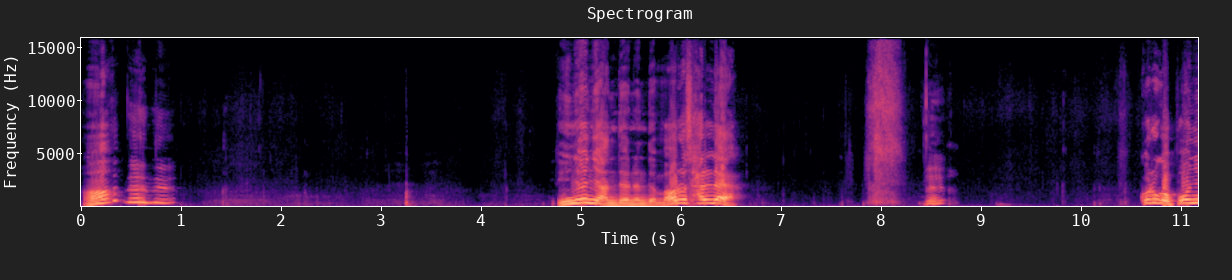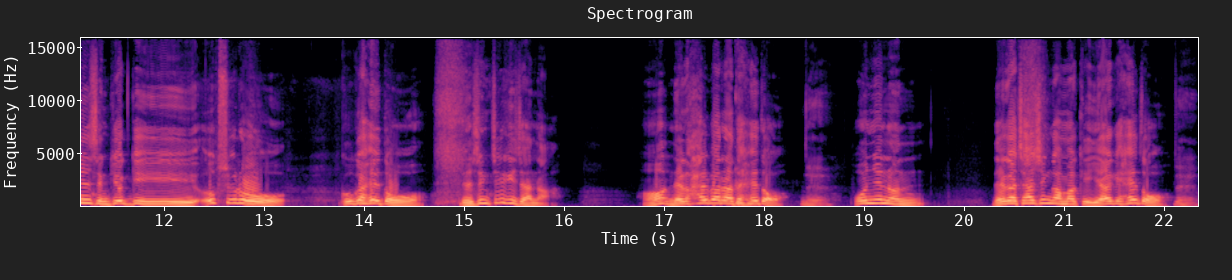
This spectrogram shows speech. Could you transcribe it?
어? 네, 네. 2년이 안 되는데 바로 살래. 네. 그리고 본인 성격이 억수로 그거 해도 내성적이잖아. 어? 내가 활발하다 해도 네. 본인은 내가 자신감 있게 이야기해도 네.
